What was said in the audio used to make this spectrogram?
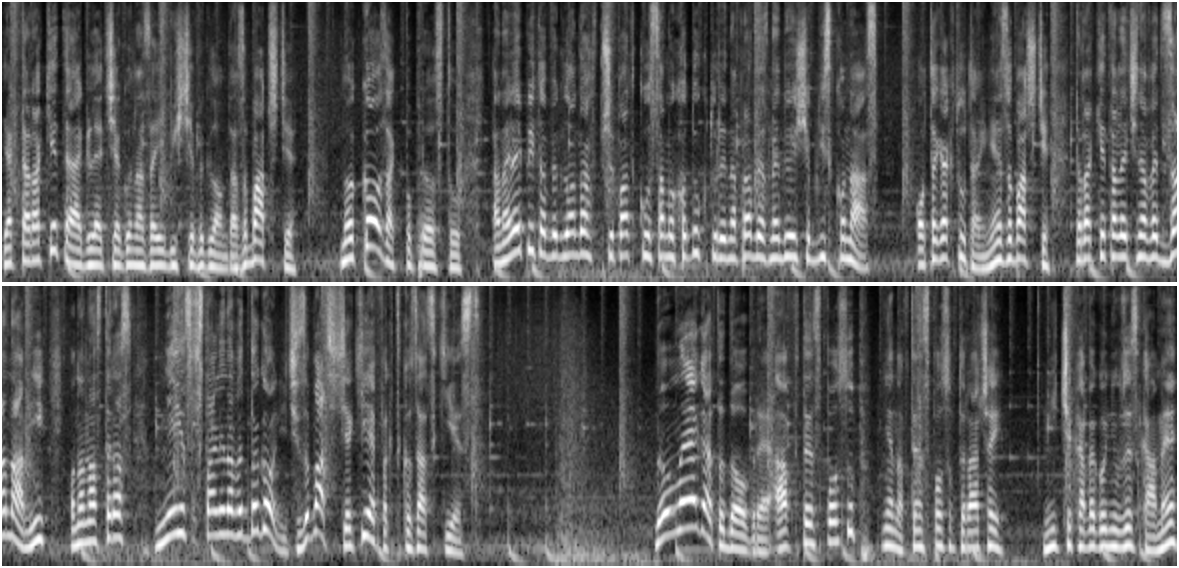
Jak ta rakieta jak leci, jak ona zajebiście wygląda. Zobaczcie. No kozak po prostu. A najlepiej to wygląda w przypadku samochodu, który naprawdę znajduje się blisko nas. O, tak jak tutaj, nie? Zobaczcie, ta rakieta leci nawet za nami, ona nas teraz nie jest w stanie nawet dogonić. Zobaczcie, jaki efekt kozacki jest. No mega to dobre, a w ten sposób? Nie no, w ten sposób to raczej nic ciekawego nie uzyskamy.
